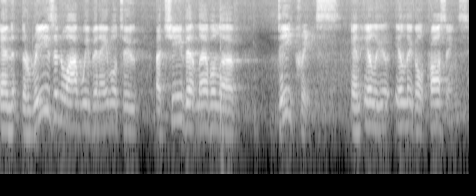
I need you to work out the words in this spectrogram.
And the reason why we've been able to achieve that level of decrease in illegal, illegal crossings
